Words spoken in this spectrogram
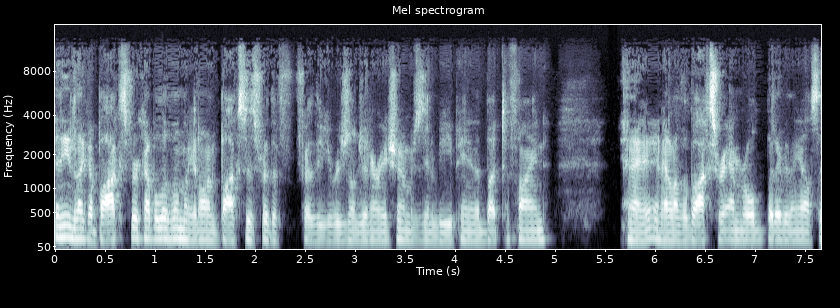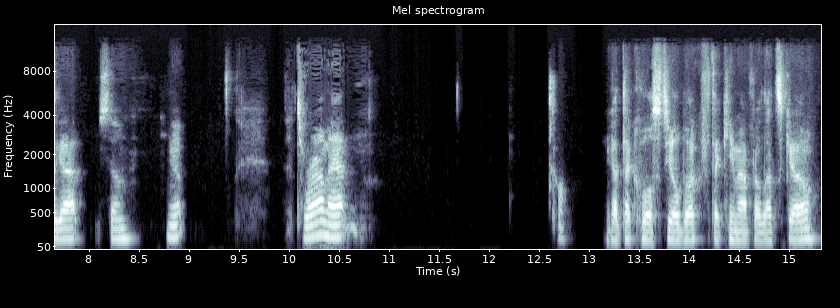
I need like a box for a couple of them. Like I don't have boxes for the for the original generation, which is going to be a pain in the butt to find. And I, and I don't have a box for Emerald, but everything else I got. So, yep. that's where I'm at. Cool. I got that cool steel book that came out for Let's Go.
